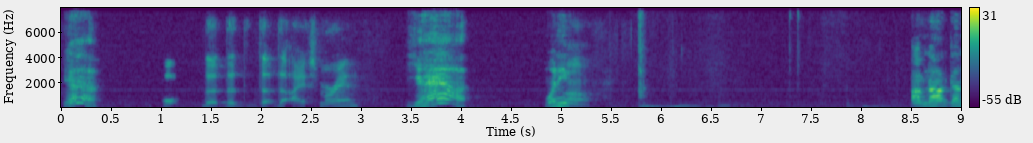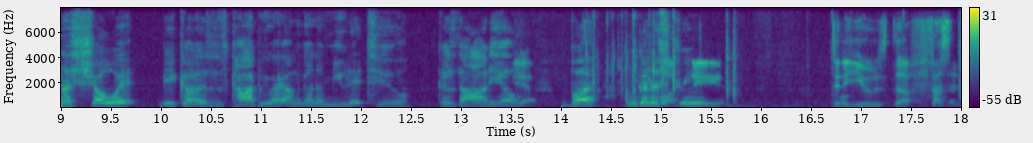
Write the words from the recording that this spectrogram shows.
Yeah, The, the the the Ice Marine? yeah. When he, Oh. I'm not gonna show it because it's copyright. I'm gonna mute it too because the audio. Yeah. But I'm gonna What, screen. the- did he use the pheasant?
